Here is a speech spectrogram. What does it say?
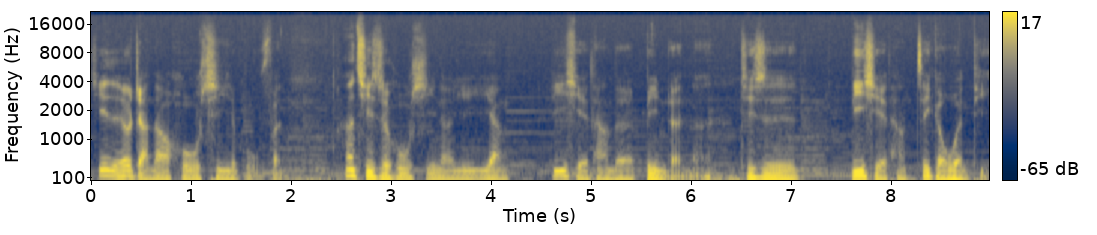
接着又讲到呼吸的部分。那其实呼吸呢也一样，低血糖的病人呢，其实低血糖这个问题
